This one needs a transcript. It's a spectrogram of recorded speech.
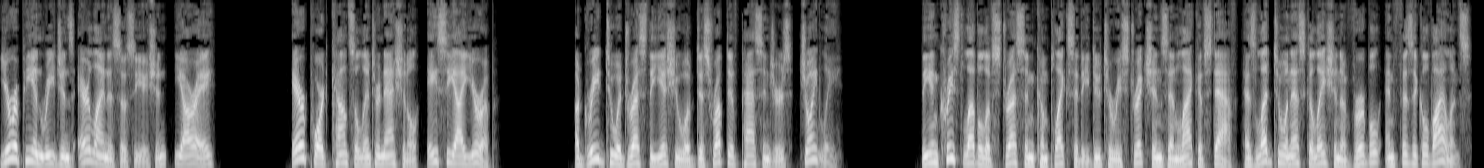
European Regions Airline Association, ERA, Airport Council International, ACI Europe, agreed to address the issue of disruptive passengers jointly. The increased level of stress and complexity due to restrictions and lack of staff has led to an escalation of verbal and physical violence.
